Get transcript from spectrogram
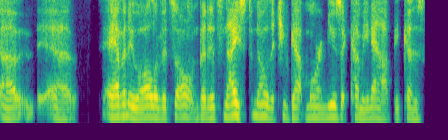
uh, uh, avenue all of its own but it's nice to know that you've got more music coming out because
